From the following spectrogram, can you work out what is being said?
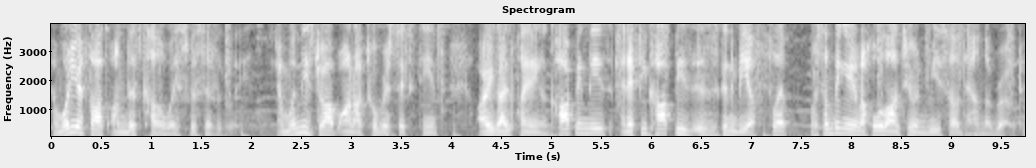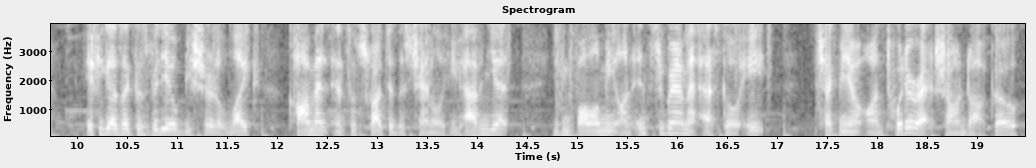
and what are your thoughts on this colorway specifically? And when these drop on October 16th, are you guys planning on copying these? And if you copy these, is this gonna be a flip or something you're gonna hold on to and resell down the road? If you guys like this video, be sure to like, comment, and subscribe to this channel if you haven't yet. You can follow me on Instagram at sgo8, check me out on Twitter at sean.go,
